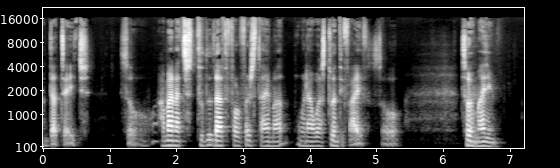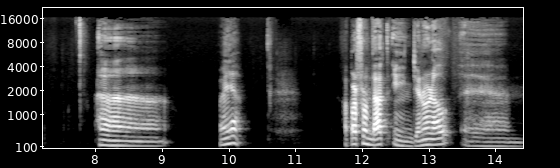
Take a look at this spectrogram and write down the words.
at that age. So I managed to do that for first time at, when I was 25. So so imagine. Uh, but yeah. Apart from that, in general, um,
